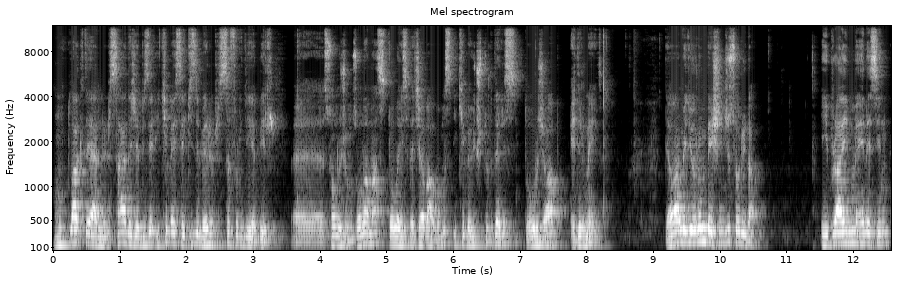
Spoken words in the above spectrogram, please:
mutlak değerleri sadece bize 2 ve 8'i verir. 0 diye bir e, sonucumuz olamaz. Dolayısıyla cevabımız 2 ve 3'tür deriz. Doğru cevap Edirne'ydi. Devam ediyorum 5. soruyla. İbrahim ve Enes'in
